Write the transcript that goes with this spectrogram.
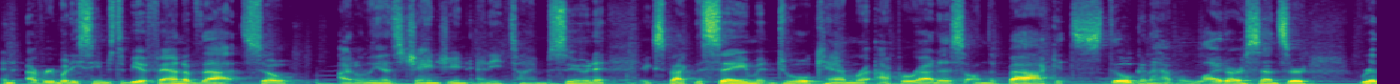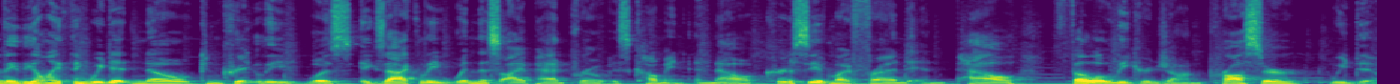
and everybody seems to be a fan of that, so I don't think that's changing anytime soon. Expect the same dual camera apparatus on the back. It's still gonna have a LiDAR sensor. Really, the only thing we didn't know concretely was exactly when this iPad Pro is coming. And now, courtesy of my friend and pal, fellow leaker Jon Prosser, we do.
